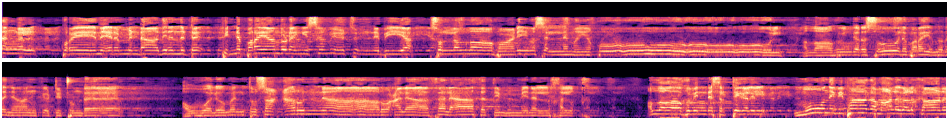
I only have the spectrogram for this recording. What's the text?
തങ്ങൾ കുറെ നേരം മിണ്ടാതിരുന്നിട്ട് പിന്നെ പറയാൻ തുടങ്ങി സമയത്തു നബിയ സല്ലല്ലാഹു അലൈഹി വസല്ലമ യഖൂൽ അല്ലാഹുവിന്റെ റസൂൽ പറയുന്നത് ഞാൻ കേട്ടിട്ടുണ്ട് أول من تسعر النار على ثلاثة من الخلق അള്ളാഹുവിന്റെ സൃഷ്ടികളിൽ മൂന്ന് വിഭാഗം ആളുകൾക്കാണ്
